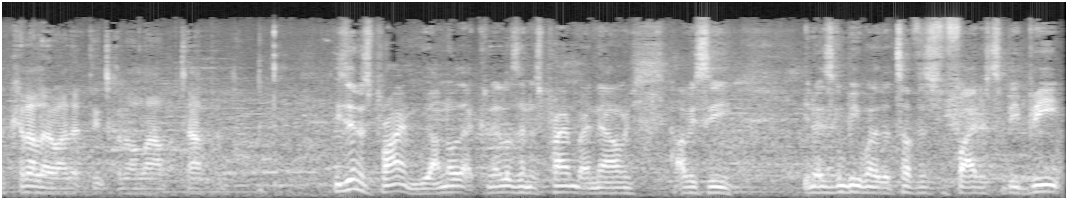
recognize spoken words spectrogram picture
And Canelo, I don't think is going to allow it to happen. he's in his prime. We all know that Canelo's in his prime right now. Obviously, you know he's going to be one of the toughest fighters to be beat.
